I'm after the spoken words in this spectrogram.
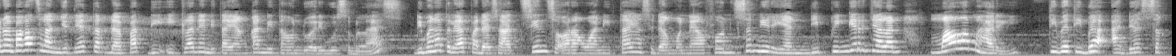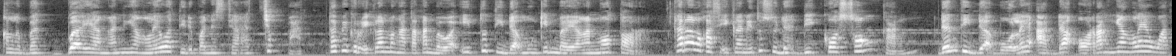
Penampakan selanjutnya terdapat di iklan yang ditayangkan di tahun 2011, di mana terlihat pada saat scene seorang wanita yang sedang menelpon sendirian di pinggir jalan malam hari, tiba-tiba ada sekelebat bayangan yang lewat di depannya secara cepat. Tapi kru iklan mengatakan bahwa itu tidak mungkin bayangan motor, karena lokasi iklan itu sudah dikosongkan dan tidak boleh ada orang yang lewat.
